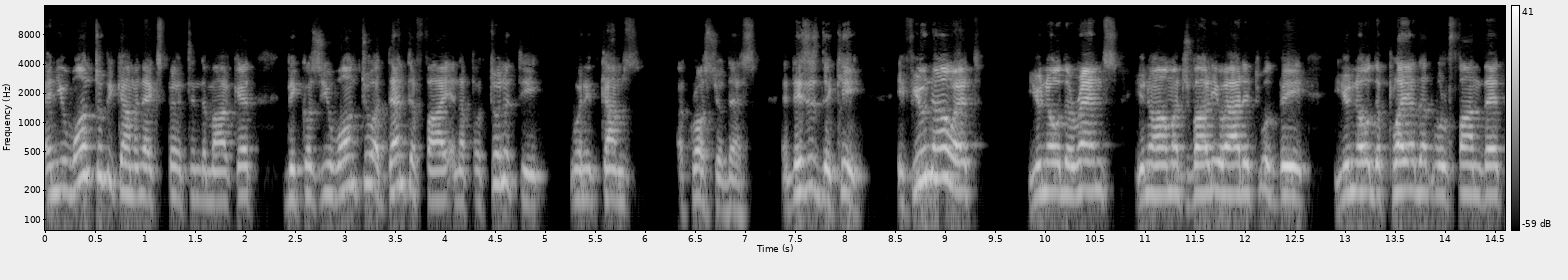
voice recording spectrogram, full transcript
And you want to become an expert in the market because you want to identify an opportunity when it comes across your desk. And this is the key. If you know it, you know the rents, you know how much value added will be, you know the player that will fund it,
